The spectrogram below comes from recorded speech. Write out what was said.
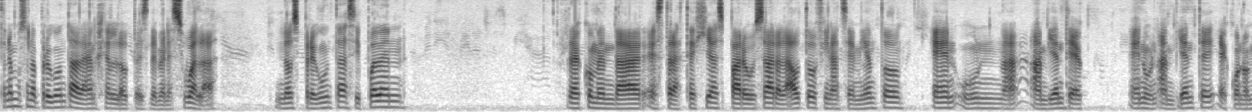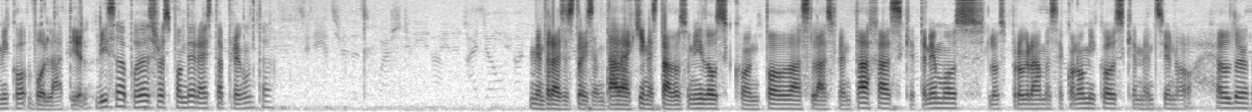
Tenemos una pregunta de Ángel López de Venezuela. Nos pregunta si pueden recomendar estrategias para usar el autofinanciamiento en un ambiente, en un ambiente económico volátil. Lisa, ¿puedes responder a esta pregunta? Mientras estoy sentada aquí en Estados Unidos con todas las ventajas que tenemos, los programas económicos que mencionó Helder,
